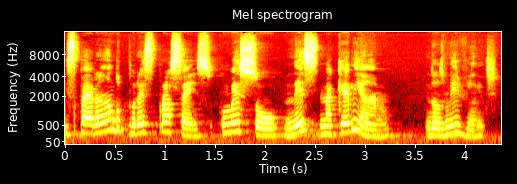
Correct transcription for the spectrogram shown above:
esperando por esse processo, começou nesse, naquele ano, em 2020,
